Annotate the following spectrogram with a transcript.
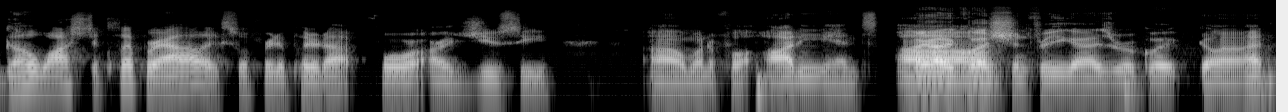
go watch the clip or Alex. Feel free to put it up for our juicy – uh, wonderful audience. I got a Um, question for you guys, real quick. Go ahead.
